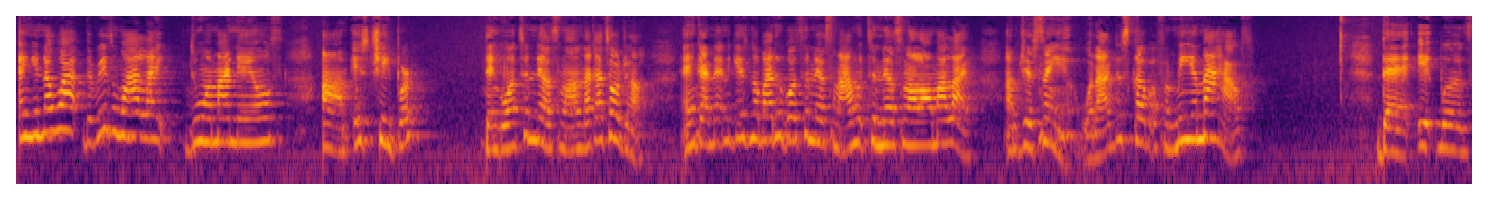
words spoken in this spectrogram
And you know what? The reason why I like doing my nails, um, is cheaper than going to nail salon. Like I told y'all, ain't got nothing against nobody who goes to nail salon. I went to nail salon all my life. I'm just saying, what I discovered for me in my house, that it was,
